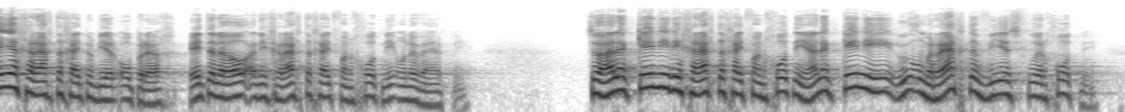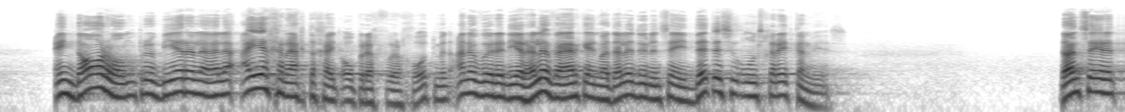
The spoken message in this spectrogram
eie geregtigheid probeer oprig, het hulle hul aan die geregtigheid van God nie onderwerp nie. So hulle ken nie die geregtigheid van God nie. Hulle ken nie hoe om reg te wees voor God nie. En daarom probeer hulle hulle eie geregtigheid oprig voor God, met ander woorde deur hulle werke en wat hulle doen en sê dit is hoe ons gered kan wees. Dan sê dit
